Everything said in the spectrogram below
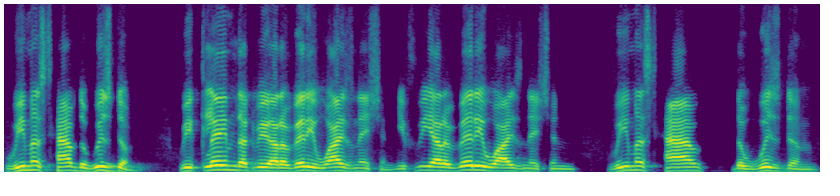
we must have the wisdom. We claim that we are a very wise nation. If we are a very wise nation, we must have the wisdom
